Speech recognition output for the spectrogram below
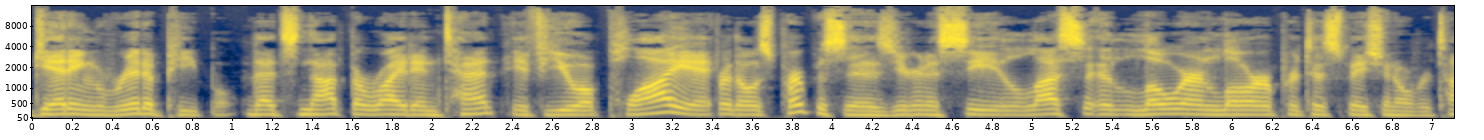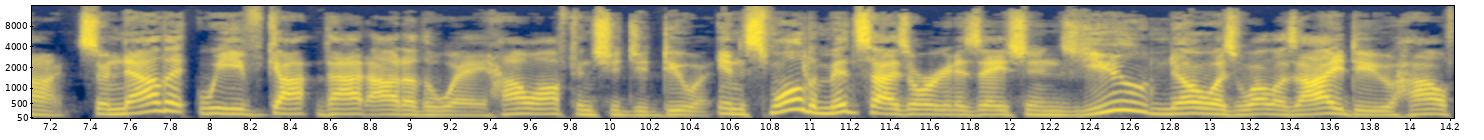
getting rid of people. That's not the right intent. If you apply it for those purposes, you're going to see less, lower and lower participation over time. So now that we've got that out of the way, how often should you do it? In small to mid-sized organizations, you know as well as I do how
